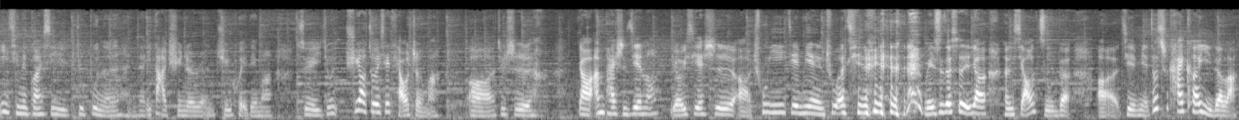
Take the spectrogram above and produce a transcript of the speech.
疫情的关系就不能很像一大群的人聚会，对吗？所以就需要做一些调整嘛。呃，就是要安排时间咯。有一些是呃初一见面，初二见面，每次都是要很小组的呃见面，都是还可以的啦。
